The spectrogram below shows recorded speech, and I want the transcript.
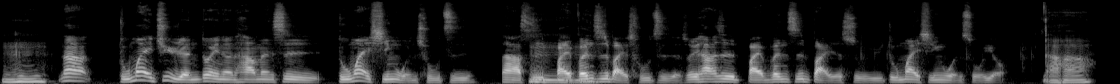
嗯哼，那读卖巨人队呢，他们是读卖新闻出资。那是百分之百出资的，嗯，所以它是百分之百的属于读卖新闻所有啊哈。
